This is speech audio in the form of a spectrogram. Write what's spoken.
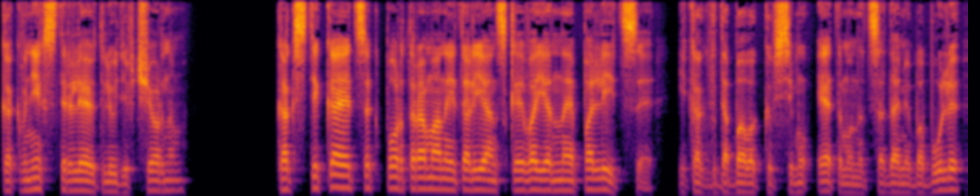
как в них стреляют люди в черном, как стекается к порт-Романо итальянская военная полиция и как вдобавок ко всему этому над садами бабули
